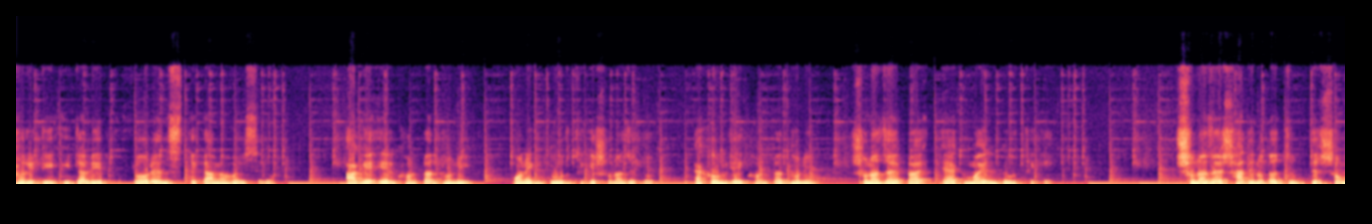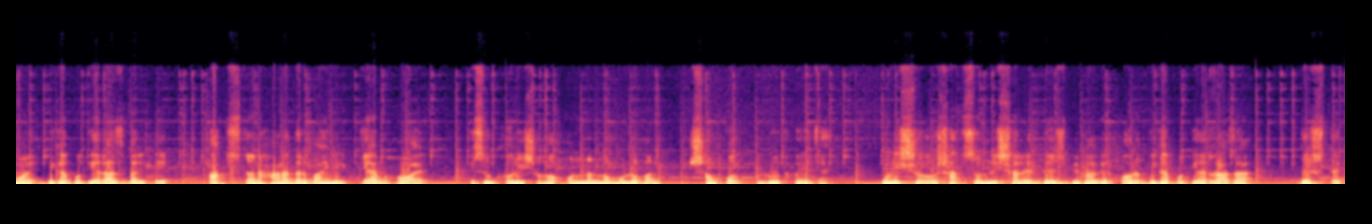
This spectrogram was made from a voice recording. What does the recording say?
ঘড়িটি ইটালির ফ্লোরেন্স থেকে আনা হয়েছিল। আগে এর ঘণ্টার ধ্বনি অনেক দূর থেকে শোনা যেত। এখন এই ঘণ্টার ধ্বনি শোনা যায় প্রায় এক মাইল দূর থেকে। শোনা যায় স্বাধীনতা যুদ্ধের সময় দীঘাপতিয়া রাজবাড়িতে পাকিস্তান হানাদার বাহিনীর ক্যাম্প হওয়ায় কিছু ঘড়ি সহ অন্যান্য মূল্যবান সম্পদ লুট হয়ে যায়। উনিশশো সাতচল্লিশ সালে দেশ বিভাগের পর দীঘাপতিয়ার রাজা দেশ ত্যাগ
